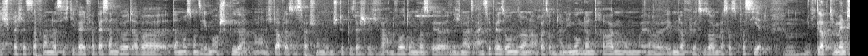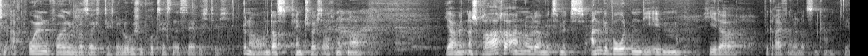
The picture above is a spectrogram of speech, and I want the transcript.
ich spreche jetzt davon, dass sich die Welt verbessern wird, aber dann muss man es eben auch spüren. Ne? Und ich glaube, das ist halt schon so ein Stück gesellschaftliche Verantwortung, was wir nicht nur als Einzelpersonen, sondern auch als Unternehmung dann tragen, um äh, eben dafür zu sorgen, dass das passiert. Mhm. Ich glaube, die Menschen abholen, vor allen Dingen bei solchen technologischen Prozessen, ist sehr wichtig. Genau, und das fängt vielleicht auch mit einer, ja, mit einer Sprache an oder mit, mit Angeboten, die eben jeder begreifen oder nutzen kann. Ja.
